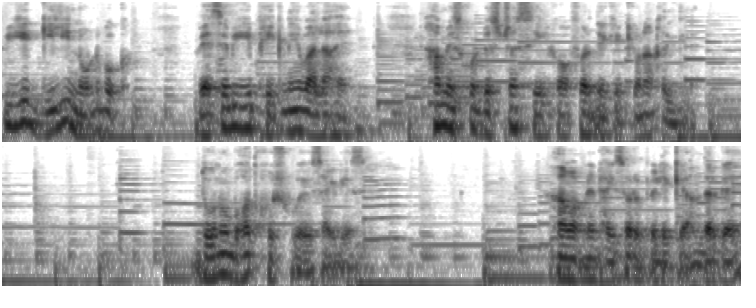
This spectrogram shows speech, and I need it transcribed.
तो ये गीली नोटबुक वैसे भी ये फेंकने वाला है। हम इसको डिस्ट्रेस सेल का ऑफ़र देके क्यों ना खरीद लें? दोनों बहुत खुश हुए इस आइडिया से। हम अपने ढाई सौ रुपये लेके अंदर गए।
